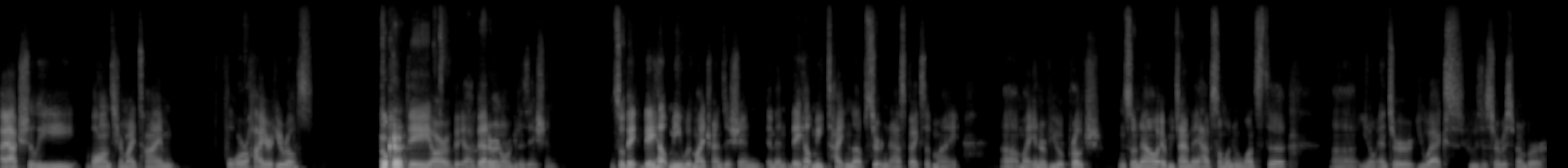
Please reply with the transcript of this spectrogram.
I actually volunteer my time for Hire Heroes. And okay They are a veteran organization. So they they help me with my transition and then they help me tighten up certain aspects of my uh, my interview approach. And so now every time they have someone who wants to uh, you know enter UX who's a service member,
